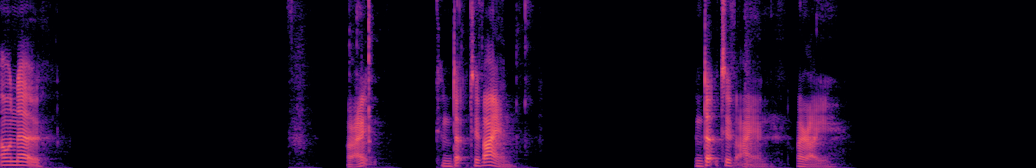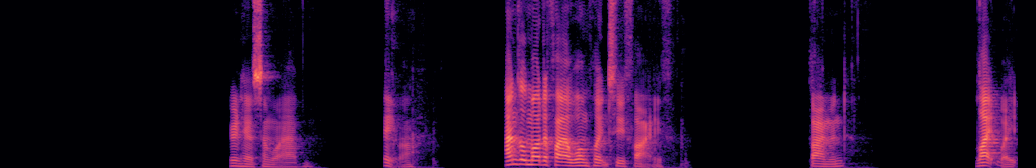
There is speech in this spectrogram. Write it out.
oh no. All right. Conductive iron. Conductive iron. Where are you? You're in here somewhere. There you are. Handle modifier 1.25. Diamond. Lightweight.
